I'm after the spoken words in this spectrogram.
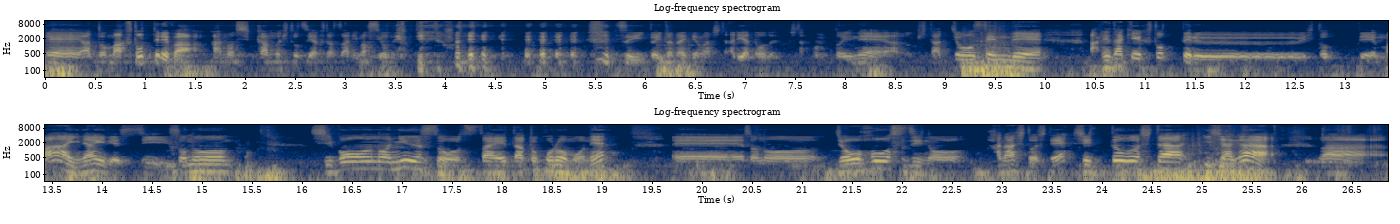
えー、あと、まあ、太ってれば、あの、疾患の一つや二つありますよねっていうのでツイートいただいてました。ありがとうございました。本当にね、あの、北朝鮮で、あれだけ太ってる人って、まあいないですし、その、死亡のニュースを伝えたところもね、えー、その、情報筋の話として、嫉妬した医者が、まあ、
